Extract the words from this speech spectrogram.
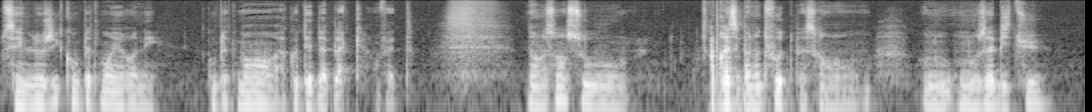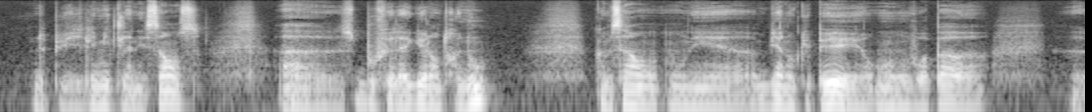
c'est une logique complètement erronée, complètement à côté de la plaque, en fait. Dans le sens où. Après, c'est pas notre faute, parce qu'on nous habitue, depuis limite la naissance, à se bouffer la gueule entre nous. Comme ça, on, est bien occupé on voit pas. Euh,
